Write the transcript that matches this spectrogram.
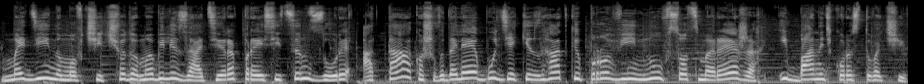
Медійно мовчить щодо мобілізації, репресій, цензури, а також видаляє будь-які згадки про війну в соцмережах і банить користувачів.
